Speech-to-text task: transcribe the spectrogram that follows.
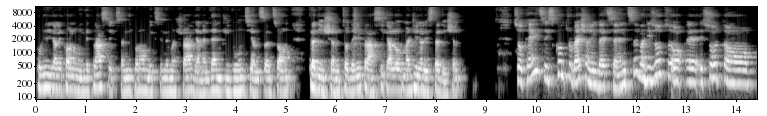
political economy in the classics and economics in the Marshallian and then Jevonsian and so on tradition, so the new classical or marginalist tradition. So Keynes is controversial in that sense, but is also a, a sort of,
